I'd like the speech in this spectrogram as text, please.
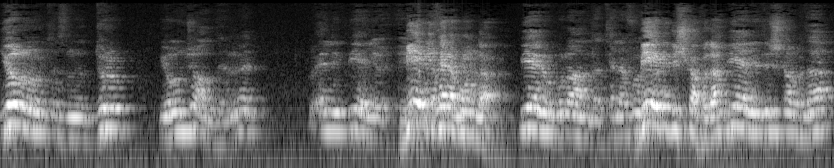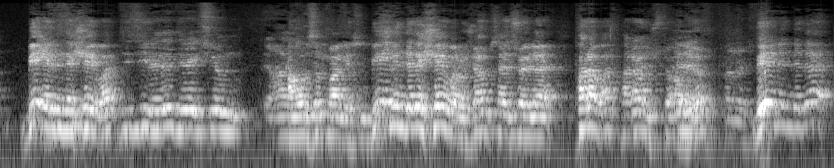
yolun ortasında durup yolcu aldığını ve eli, bir eli bir eli telefonda, bir eli kulağında telefon, bir eli dış kapıda, bir eli dış kapıda, bir elinde şey var, diziyle de direksiyon Ağzın balyasın. Bir elinde de şey var hocam sen söyle para var para üstü Evet, alıyor. evet. Bir elinde de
